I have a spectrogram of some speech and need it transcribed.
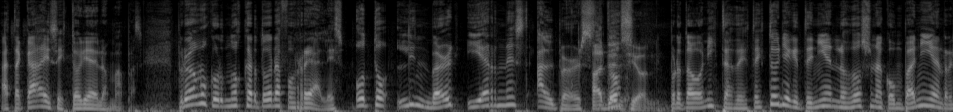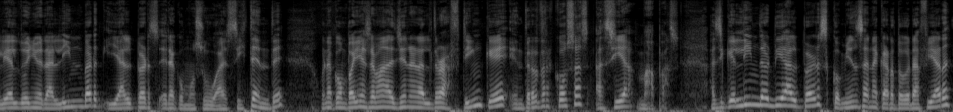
Hasta acá esa historia de los mapas. Pero vamos con dos cartógrafos reales, Otto Lindbergh y Ernest Alpers. dos Atención. protagonistas de esta historia que tenían los dos una compañía, en realidad el dueño era Lindbergh y Alpers era como su asistente, una compañía llamada General Drafting que, entre otras cosas, hacía mapas. Así que Lindbergh y Alpers comienzan a cartografiar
